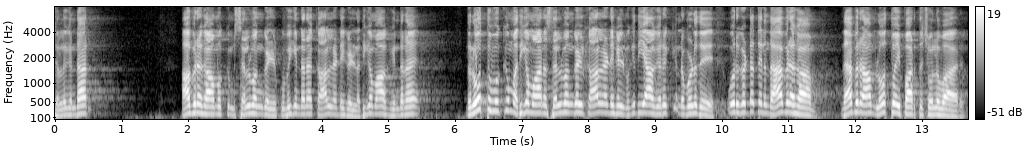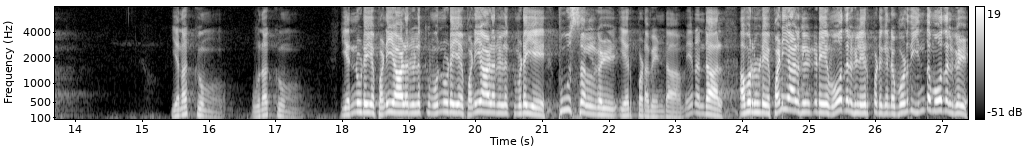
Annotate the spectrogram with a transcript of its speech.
செல்லுகின்றார். ஆபிரகாமுக்கும் செல்வங்கள் குவிகின்றன கால்நடைகள் அதிகமாகின்றன இந்த லோத்துவுக்கும் அதிகமான செல்வங்கள் கால்நடைகள் மிகுதியாக இருக்கின்ற பொழுது ஒரு கட்டத்தில் இந்த ஆபிரகாம் இந்த ஆபிரகாம் லோத்துவை பார்த்து சொல்லுவார் எனக்கும் உனக்கும் என்னுடைய பணியாளர்களுக்கும் உன்னுடைய பணியாளர்களுக்கும் இடையே பூசல்கள் ஏற்பட வேண்டாம். ஏனென்றால் அவர்களுடைய பணியாளர்களுக்கிடையே மோதல்கள் ஏற்படுகின்ற பொழுது இந்த மோதல்கள்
